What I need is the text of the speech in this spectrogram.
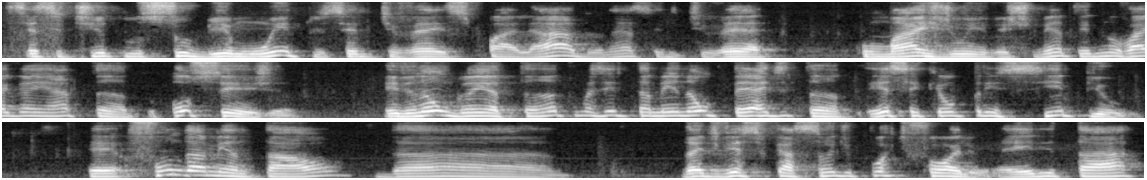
se esse título subir muito e se ele tiver espalhado, né, se ele tiver com mais de um investimento, ele não vai ganhar tanto. Ou seja, ele não ganha tanto, mas ele também não perde tanto. Esse aqui é o princípio é, fundamental da, da diversificação de portfólio. É ele estar tá,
